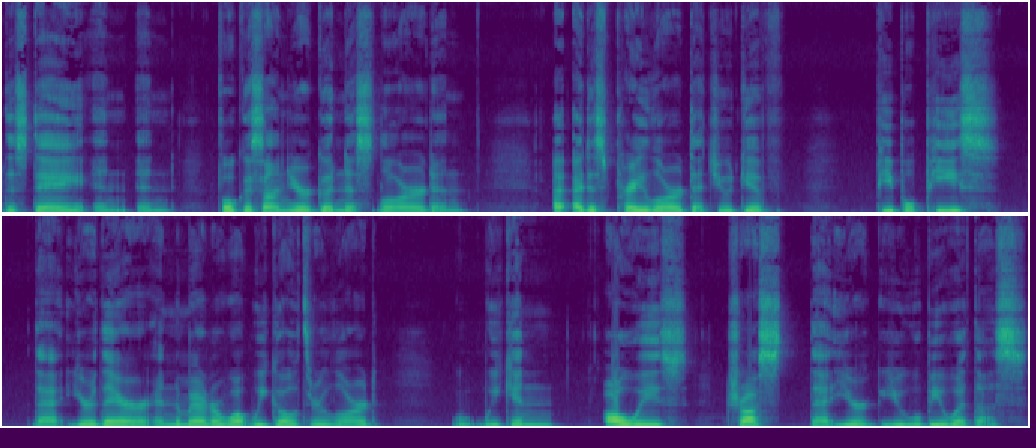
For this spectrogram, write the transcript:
this day and, and focus on your goodness, Lord. And I, I just pray, Lord, that you would give people peace, that you're there, and no matter what we go through, Lord, we can always trust that you're you will be with us.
